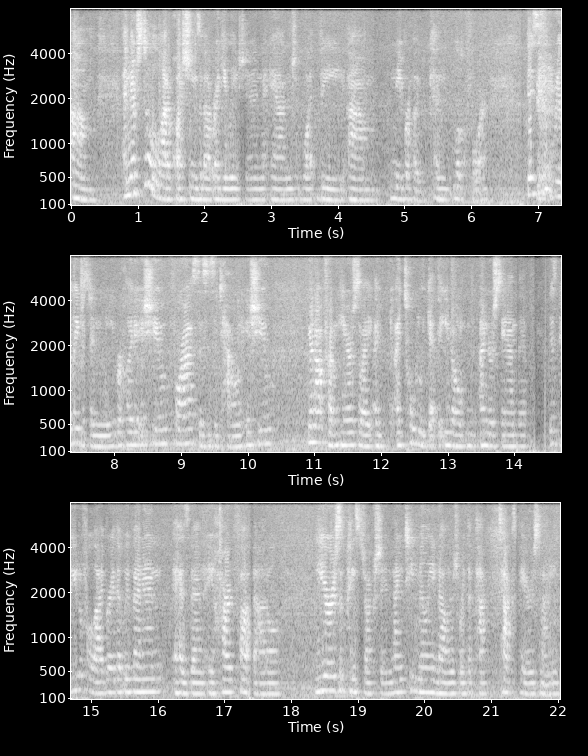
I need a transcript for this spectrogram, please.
Um, And there's still a lot of questions about regulation and what the um, neighborhood can look for. This isn't really just a neighborhood issue for us, this is a town issue. You're not from here, so I, I I totally get that you don't understand that this beautiful library that we've been in has been a hard-fought battle, years of construction, $19 million worth of taxpayers' money.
